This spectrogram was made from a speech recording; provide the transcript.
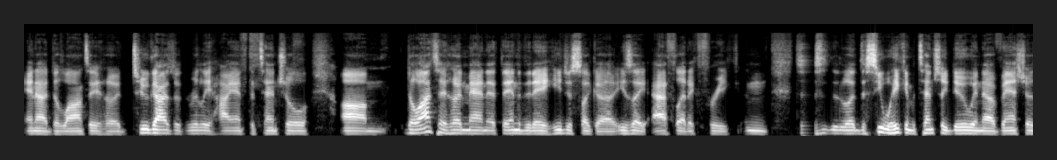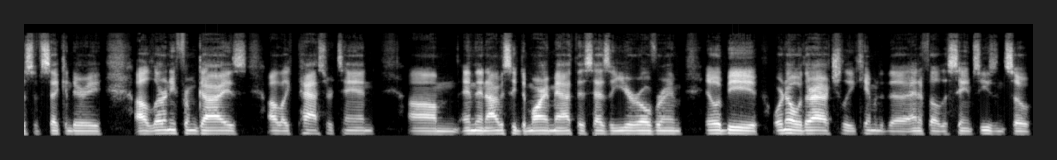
and uh, Delonte Hood. Two guys with really high end potential. Um, Delonte Hood, man, at the end of the day, he just like a he's like athletic freak, and to, to see what he can potentially do in uh, Vance Joseph secondary, uh, learning from guys uh, like Pat Surtain, um, and then obviously Damarri Mathis has a year over him. It would be, or no, they're actually came into the NFL the same season. So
